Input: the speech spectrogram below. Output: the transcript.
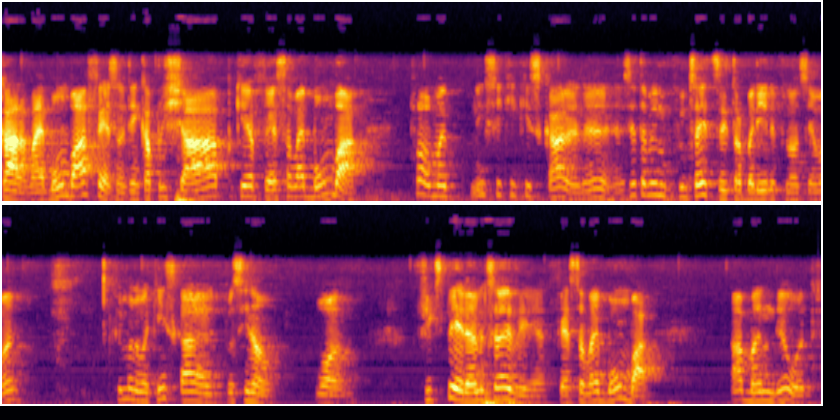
Cara, vai bombar a festa, né? tem que caprichar porque a festa vai bombar. Eu falo, mas nem sei quem que é esse cara, né? Você também não, não sei se você trabalhei no final de semana. Eu falei, mano, mas quem é esse cara? Ele falou assim, não, ó, fica esperando que você vai ver, a festa vai bombar. Ah, mas não deu outra.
